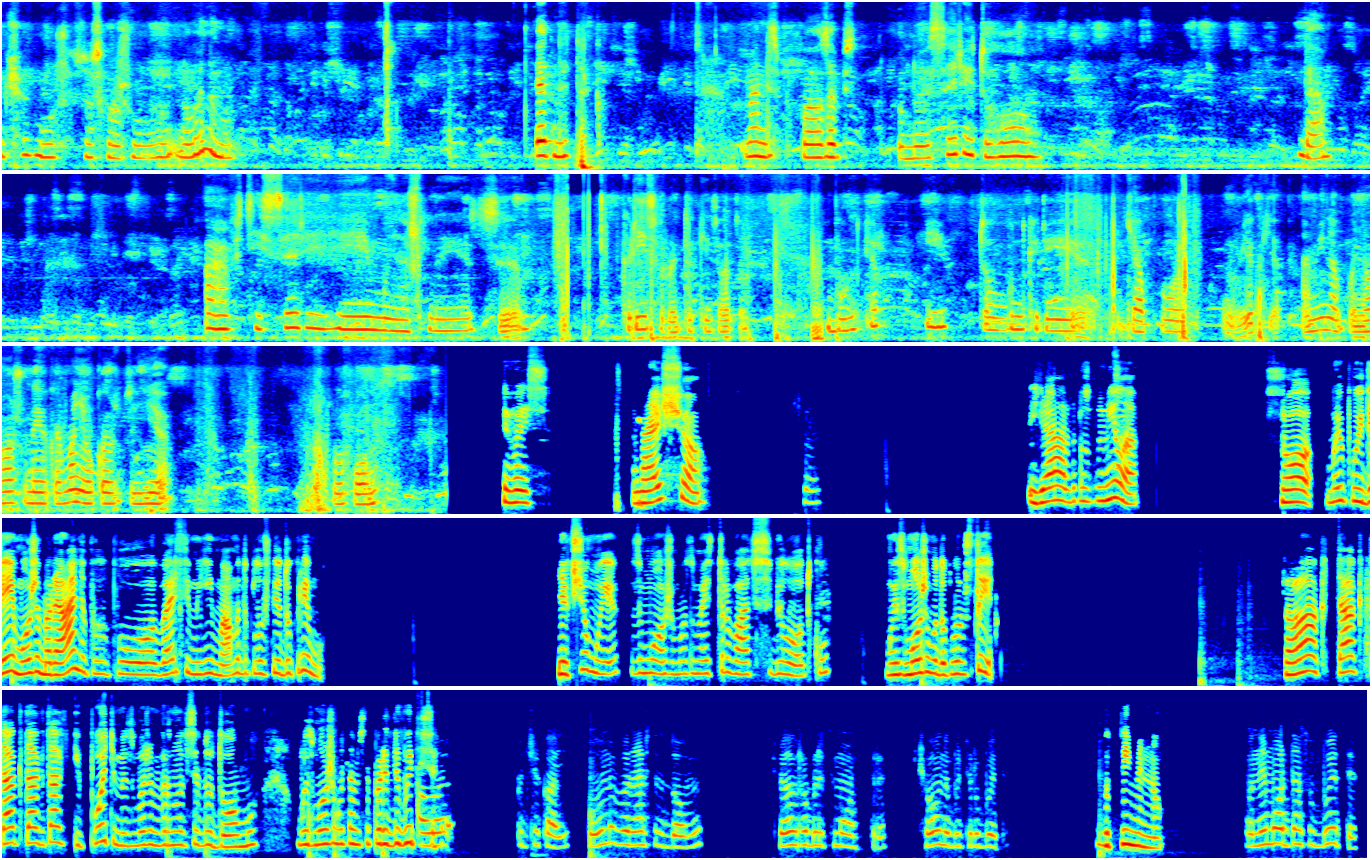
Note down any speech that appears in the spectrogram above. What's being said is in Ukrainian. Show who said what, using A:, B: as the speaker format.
A: Якщо це з хорошими новинами. Це не так. У мене попала запис одної серії, того. Да. А в цій серії ми знайшли з Кріс, вроде такий звати, бункер. І в тому бункері я по як я Аміна поняла, що в неї в кармані, оказується, є телефон. Дивись. Знаєш що?
B: Що?
A: Я зрозуміла, що ми, по ідеї, можемо реально по, по версії моєї мами допливти до Криму. Якщо ми зможемо змайструвати собі лодку, ми зможемо допливти. Так, так, так, так, так. І потім ми зможемо вернутися додому. Ми зможемо там все передивитися.
B: Але почекай, коли ми вернемося додому, що зроблять монстри? Що вони будуть робити?
A: От іменно.
B: Вони можуть нас вбити.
